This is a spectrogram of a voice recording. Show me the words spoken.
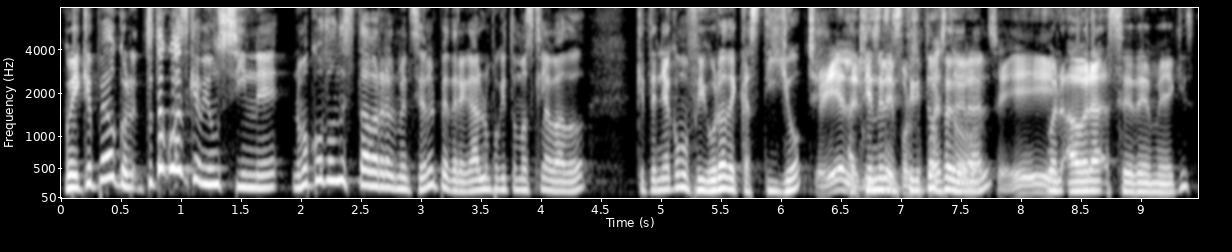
Güey, ¿qué pedo con...? ¿Tú te acuerdas que había un cine? No me acuerdo dónde estaba realmente. Si era el Pedregal, un poquito más clavado, que tenía como figura de castillo. Sí, el Aquí en el por Distrito supuesto. Federal. Sí. Bueno, ahora CDMX.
